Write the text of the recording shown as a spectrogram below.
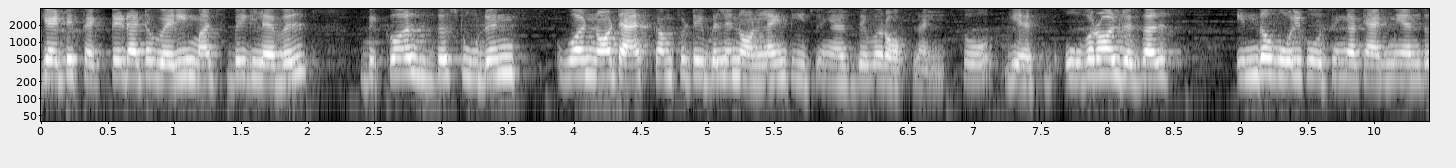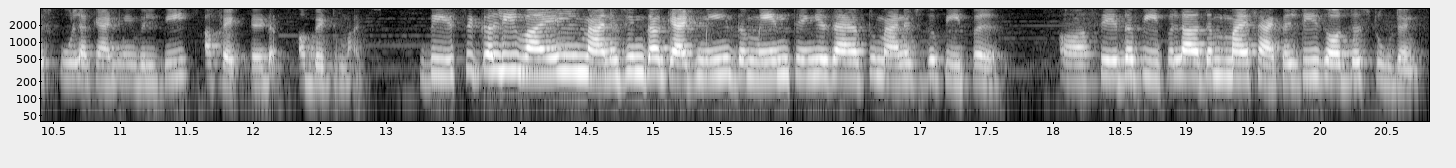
get affected at a very much big level because the students were not as comfortable in online teaching as they were offline. So, yes, overall results in the whole coaching academy and the school academy will be affected a bit much. Basically, while managing the academy, the main thing is I have to manage the people. Uh, say the people are the, my faculties or the students.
